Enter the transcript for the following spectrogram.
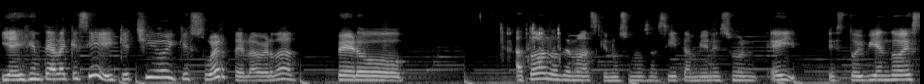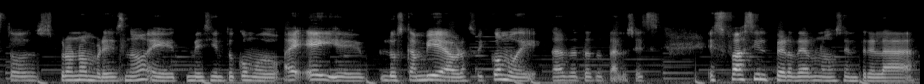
y hay gente a la que sí, y qué chido y qué suerte, la verdad. Pero a todos los demás que no somos así, también es un, hey, estoy viendo estos pronombres, ¿no? Eh, me siento cómodo, hey, eh, los cambié, ahora soy cómodo, tal, tal, tal, tal. O sea, es, es fácil perdernos entre la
